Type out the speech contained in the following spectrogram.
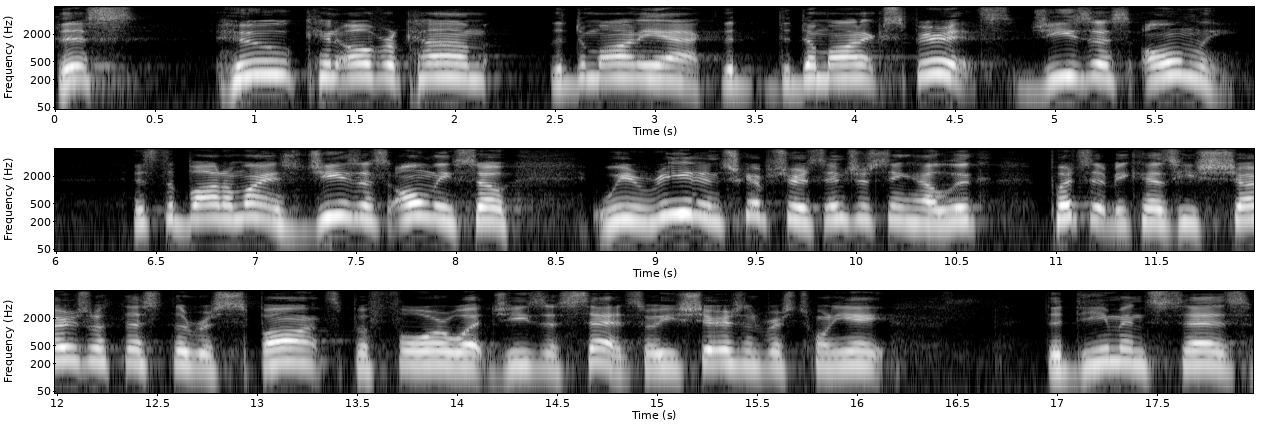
This, who can overcome the demoniac, the, the demonic spirits? Jesus only. It's the bottom line. It's Jesus only. So we read in Scripture, it's interesting how Luke puts it because he shares with us the response before what Jesus said. So he shares in verse 28 the demon says,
